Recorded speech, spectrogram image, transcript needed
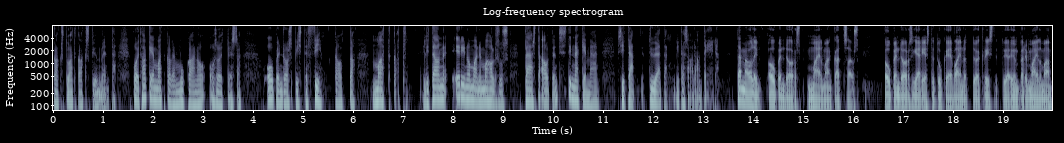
2020. Voit hakea matkalle mukaan osoitteessa opendoors.fi kautta matkat. Eli tämä on erinomainen mahdollisuus päästä autenttisesti näkemään sitä työtä, mitä saadaan tehdä. Tämä oli Open Doors maailman katsaus. Open Doors-järjestö tukee vainottuja kristittyjä ympäri maailmaa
